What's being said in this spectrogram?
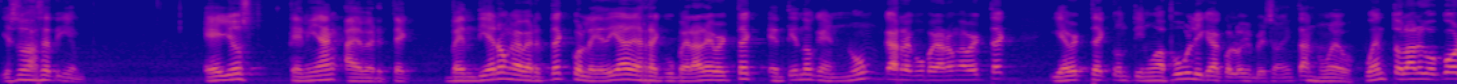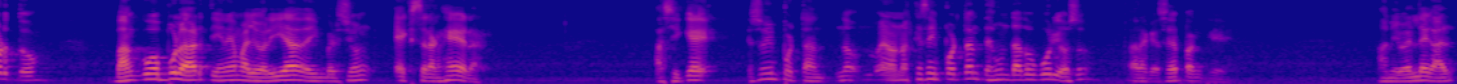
Y eso es hace tiempo. Ellos tenían a Evertech. Vendieron a Evertech con la idea de recuperar Evertech. Entiendo que nunca recuperaron Evertech y Evertech continúa pública con los inversionistas nuevos. Cuento largo corto, Banco Popular tiene mayoría de inversión extranjera. Así que eso es importante. No, bueno, no es que sea importante, es un dato curioso para que sepan que a nivel legal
